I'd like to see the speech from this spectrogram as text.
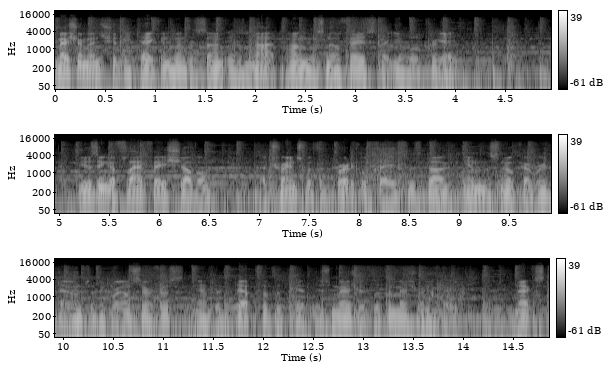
Measurements should be taken when the sun is not on the snow face that you will create. Using a flat face shovel, a trench with a vertical face is dug in the snow cover down to the ground surface and the depth of the pit is measured with a measuring tape. Next,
